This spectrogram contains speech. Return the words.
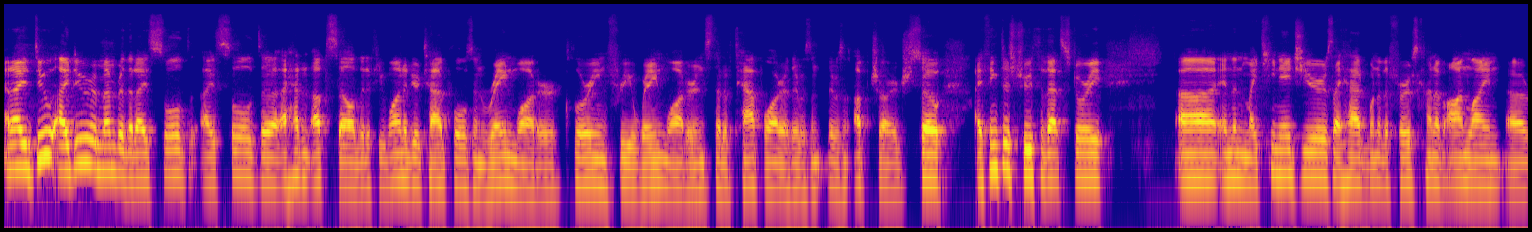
I do I do remember that I sold I sold uh, I had an upsell that if you wanted your tadpoles in rainwater, chlorine free rainwater instead of tap water, there was an, there was an upcharge. So I think there's truth to that story. Uh, and then my teenage years, I had one of the first kind of online uh,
